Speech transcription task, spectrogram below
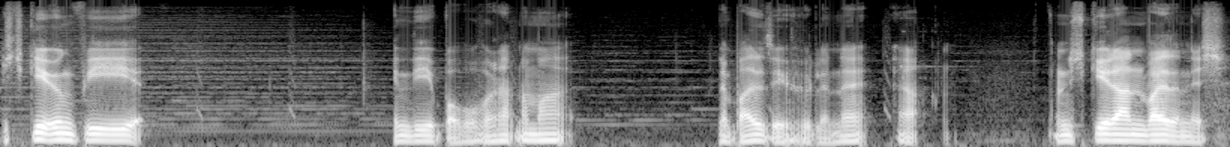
ich gehe irgendwie in die, boah, wo war das nochmal? Eine Ballseehöhle, ne? Ja und ich gehe dann weiß ich nicht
